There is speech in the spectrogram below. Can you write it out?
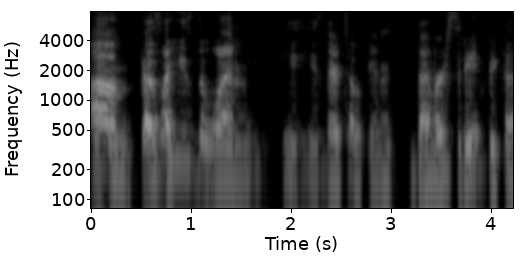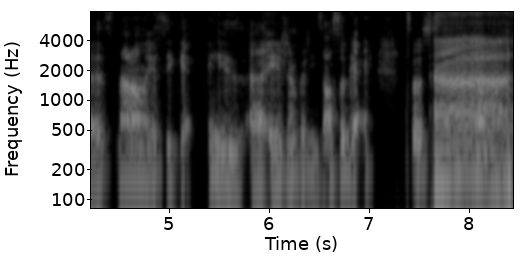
Um, because like he's the one he, he's their token diversity because not only is he gay, he's uh, Asian, but he's also gay. So it's ah.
